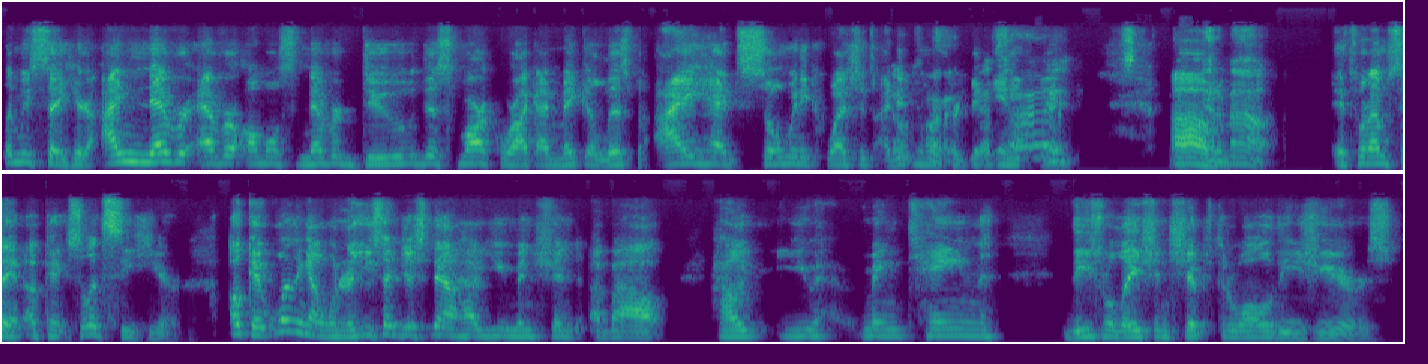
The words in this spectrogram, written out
let me say here, I never, ever, almost never do this, Mark, where like I make a list, but I had so many questions, I didn't want to forget anything. Right. Um, Get them out. It's what I'm saying. Okay, so let's see here. Okay, one thing I wonder, you said just now how you mentioned about how you maintain these relationships through all these years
